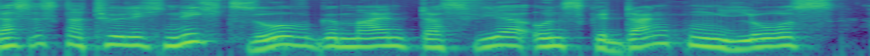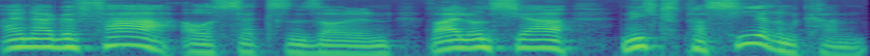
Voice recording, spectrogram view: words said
Das ist natürlich nicht so gemeint, dass wir uns gedankenlos einer Gefahr aussetzen sollen, weil uns ja nichts passieren kann.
